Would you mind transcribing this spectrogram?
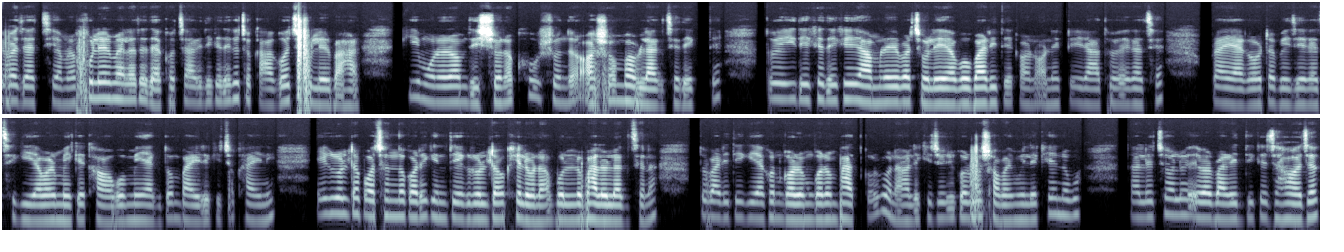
এবার যাচ্ছি আমরা ফুলের মেলাতে। দেখো চারিদিকে দেখেছ কাগজ ফুলের বাহার কি মনোরম দৃশ্য না, খুব সুন্দর, অসম্ভব লাগছে দেখতে। তো এই দেখে দেখেই আমরা এবার চলে যাব বাড়িতে, কারণ অনেকটাই রাত হয়ে গেছে। প্রায় এগারোটা বেজে গেছে, গিয়ে আবার মেয়েকে খাওয়াবো। মেয়ে একদম বাইরে কিছু খায়নি। এগরোলটা পছন্দ করে, কিন্তু এগরোলটাও খেলো না, বলল ভালো লাগছে না। তো বাড়িতে গিয়ে এখন গরম গরম ভাত করব, নাহলে খিচুড়ি করব, সবাই মিলে খেয়ে নেব। তাহলে চলো এবার বাড়ির দিকে যাওয়া যাক।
